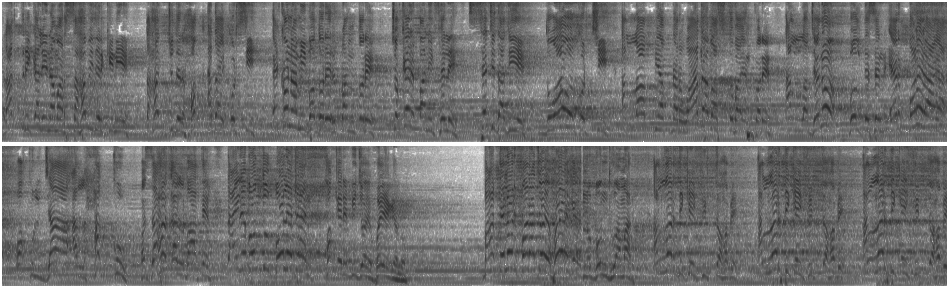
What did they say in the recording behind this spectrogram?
রাত্রিকালীন আমার সাহাবিদেরকে নিয়ে তাহাজ্জুদের হক আদায় করছি। এখন আমি বদরের প্রান্তরে চোখের পানি ফেলে সেজদা দিয়ে দোয়াও করছি। আল্লাহ, আপনি আপনার ওয়াদা বাস্তবায়ন করেন। আল্লাহ যেন বলতেছেন এরপরের আয়াত অকুল যা আল হাক্কু জাহাকাল বাতিল। তাইলে বন্ধু, বলে দেন, হকের বিজয় হয়ে গেল। বাতিলের পরাজয় হয়ে গেল। বন্ধু আমার, আল্লাহর দিকেই ফিরতে হবে। আল্লাহর দিকেই ফিরতে হবে, আল্লাহর দিকেই ফিরতে হবে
